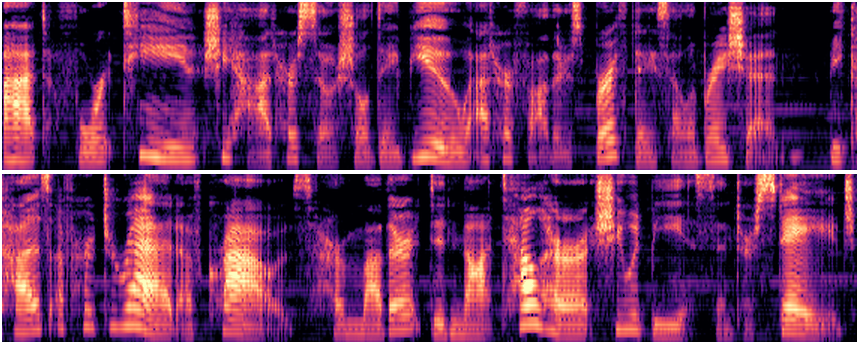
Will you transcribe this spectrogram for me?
At 14, she had her social debut at her father's birthday celebration. Because of her dread of crowds, her mother did not tell her she would be center stage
